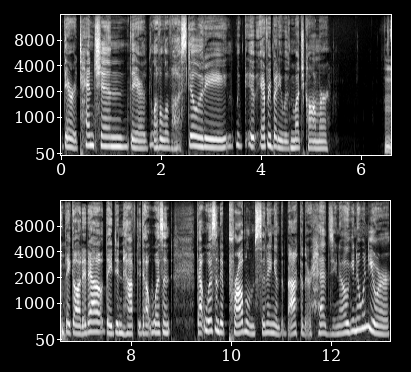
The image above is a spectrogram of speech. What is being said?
their attention, their level of hostility. Everybody was much calmer. Hmm. They got it out. They didn't have to. That wasn't that wasn't a problem sitting in the back of their heads. You know. You know when you are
